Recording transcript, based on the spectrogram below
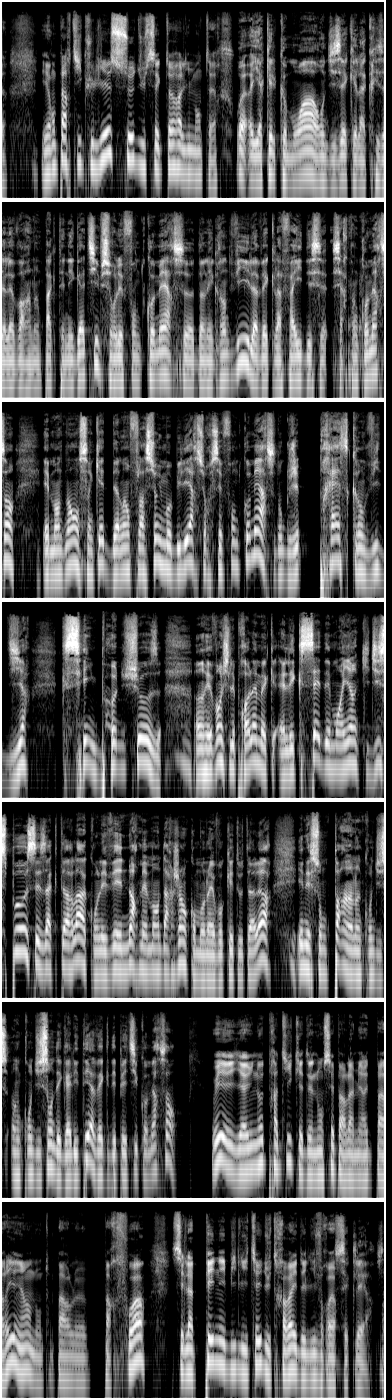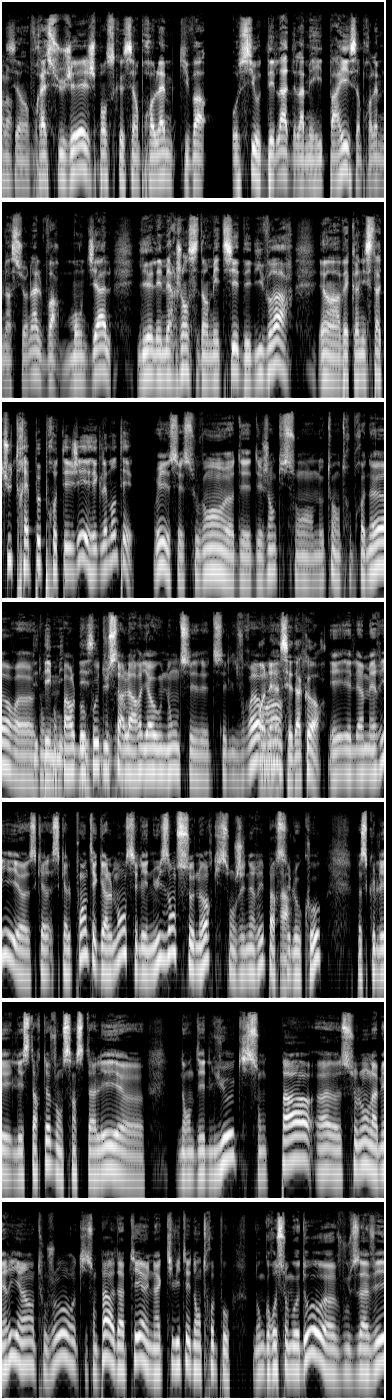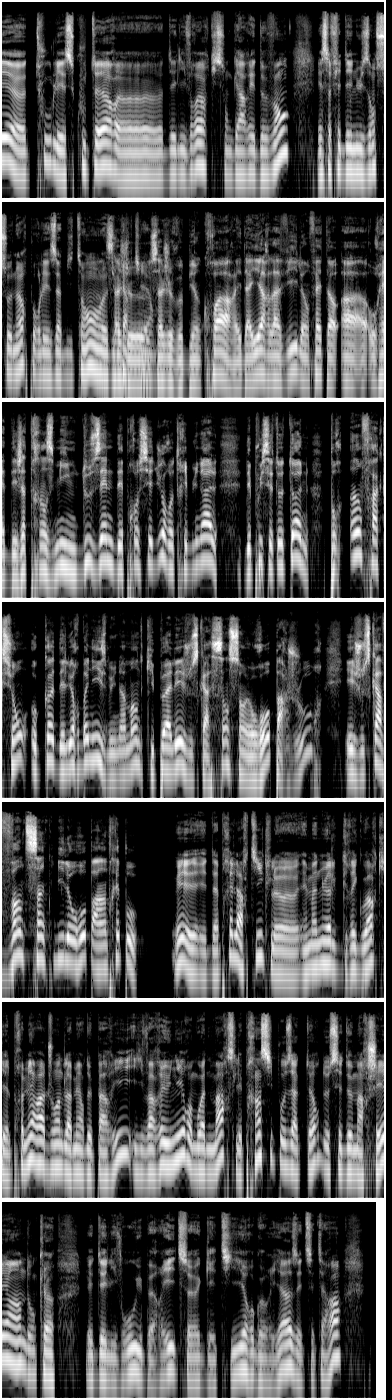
et en particulier ceux du secteur alimentaire. Il y a quelques mois, on disait que la crise allait avoir un impact négatif sur les fonds de commerce dans les grandes villes, avec la faillite de certains commerçants. Et maintenant, on s'inquiète de l'inflation immobilière sur ces fonds de commerce. Donc j'ai presque envie de dire que c'est une bonne chose. En revanche, les problèmes, c'est qu'elle excède des moyens qui disposent ces acteurs-là, qui ont levé énormément d'argent, comme on a évoqué tout à l'heure, et ne sont pas en, en condition d'égalité avec des petits commerçants. Oui, il y a une autre pratique qui est dénoncée par la mairie de Paris, hein, dont on parle parfois, c'est la pénibilité du travail des livreurs. C'est clair, voilà. c'est un vrai sujet. Je pense que c'est un problème qui va aussi au-delà de la mairie de Paris, c'est un problème national, voire mondial, lié à l'émergence d'un métier des livreurs, avec un statut très peu protégé et réglementé. Oui, c'est souvent euh, des, des, gens qui sont en auto-entrepreneur. Euh, donc on parle beaucoup du salariat ou non de ces, de ces livreurs. On est hein. assez d'accord. Et, et, la mairie, euh, ce qu'elle qu pointe également, c'est les nuisances sonores qui sont générées par ah. ces locaux. Parce que les, les startups vont s'installer euh, dans des lieux qui sont pas, euh, selon la mairie, hein, toujours, qui sont pas adaptés à une activité d'entrepôt. Donc grosso modo, euh, vous avez tous les scooters des livreurs qui sont garés devant et ça fait des nuisances sonores pour les habitants ça du quartier. Je, hein. Ça, je veux bien croire. Et D'ailleurs, la ville, en fait, aurait déjà transmis une douzaine des procédures au tribunal depuis cet automne pour infraction au code de l'urbanisme, une amende qui peut aller jusqu'à 500 euros par jour et jusqu'à 25 000 euros par entrepôt. Oui, et d'après l'article, euh, Emmanuel Grégoire, qui est le premier adjoint de la maire de Paris, il va réunir au mois de mars les principaux acteurs de ces deux marchés, hein, donc euh, les Deliveroo, Uber Eats, euh, Getir, Gorillaz, etc.,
